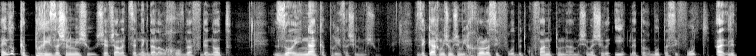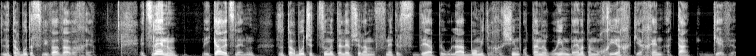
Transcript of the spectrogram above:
האם זו קפריזה של מישהו שאפשר לצאת נגדה לרחוב בהפגנות? זו אינה קפריזה של מישהו. זה כך משום שמכלול הספרות בתקופה נתונה משמש ראי לתרבות הספרות, אה, לתרבות הסביבה וערכיה. אצלנו, בעיקר אצלנו, זו תרבות שתשומת הלב שלה מופנית אל שדה הפעולה בו מתרחשים אותם אירועים, בהם אתה מוכיח כי אכן אתה גבר.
